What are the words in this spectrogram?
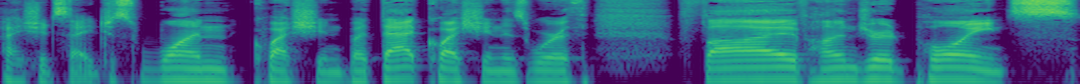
I should say, just one question, but that question is worth 500 points.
